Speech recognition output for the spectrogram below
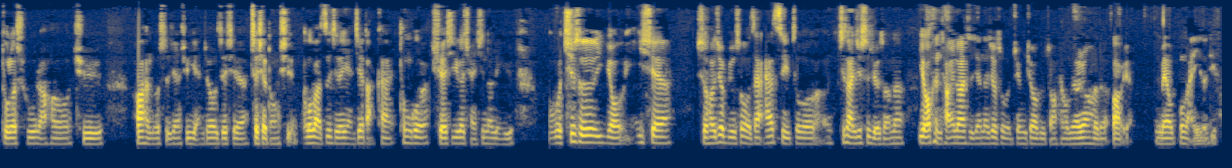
读了书，然后去花很多时间去研究这些这些东西。我把自己的眼界打开，通过学习一个全新的领域。我其实有一些时候，就比如说我在 SC 做计算机视觉时候呢，有很长一段时间呢，就是我 dream job 的状态，我没有任何的抱怨。没有不满意的地方，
